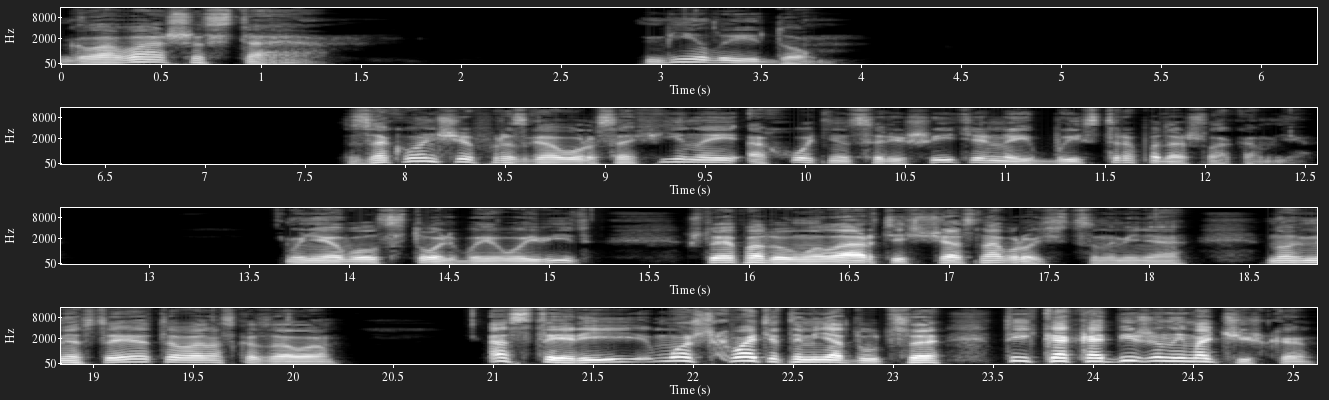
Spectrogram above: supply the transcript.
Глава шестая. Милый дом. Закончив разговор с Афиной, охотница решительно и быстро подошла ко мне. У нее был столь боевой вид, что я подумал, Арти сейчас набросится на меня, но вместо этого она сказала, — Астерий, может, хватит на меня дуться, ты как обиженный мальчишка.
